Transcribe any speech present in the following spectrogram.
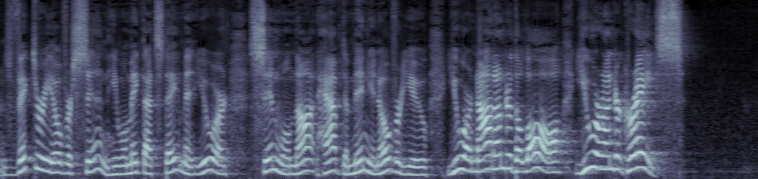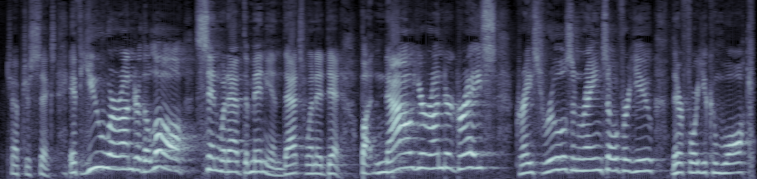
There's victory over sin. He will make that statement. You are, sin will not have dominion over you. You are not under the law, you are under grace. Chapter 6. If you were under the law, sin would have dominion. That's when it did. But now you're under grace. Grace rules and reigns over you. Therefore, you can walk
